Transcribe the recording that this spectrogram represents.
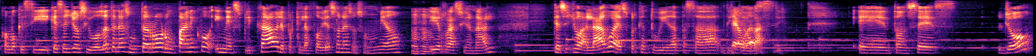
como que si, qué sé yo, si vos le tenés un terror, un pánico inexplicable, porque las fobias son eso, son un miedo irracional, qué sé yo, al agua es porque en tu vida pasada Te te ahogaste. Eh, entonces, yo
